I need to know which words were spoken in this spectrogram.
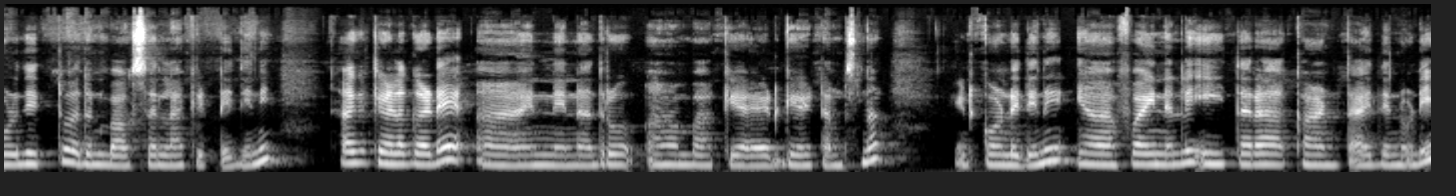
ಉಳಿದಿತ್ತು, ಅದನ್ನು ಬಾಕ್ಸಲ್ಲಿ ಹಾಕಿಟ್ಟಿದ್ದೀನಿ. ಹಾಗೆ ಕೆಳಗಡೆ ಇನ್ನೇನಾದರೂ ಬಾಕಿ ಅಡುಗೆ ಐಟಮ್ಸ್ನ ಇಟ್ಕೊಂಡಿದ್ದೀನಿ. ಫೈನಲಿ ಈ ಥರ ಕಾಣ್ತಾ ಇದೆ ನೋಡಿ.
